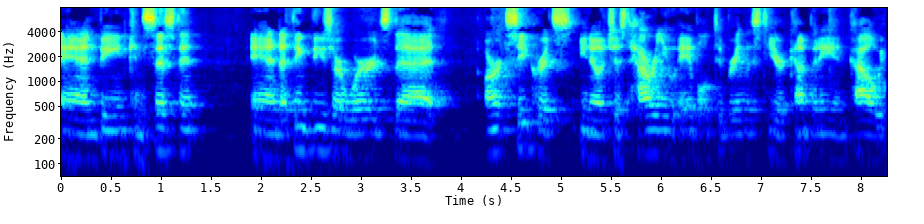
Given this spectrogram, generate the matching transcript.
and being consistent, and I think these are words that aren't secrets. You know, it's just how are you able to bring this to your company? And Kyle, we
